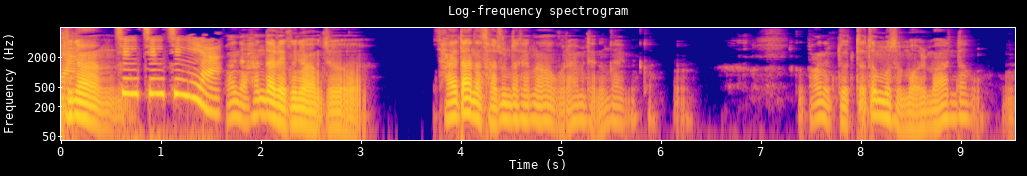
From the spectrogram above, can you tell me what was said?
감사합니다. 그냥 칭칭칭이야. 그냥 한 달에 그냥 저 사이다 하나 사준다 생각하고 그래 하면 되는 거 아닙니까? 어. 그 방금 또 뜯으면서 뭐 얼마 한다고. 어,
